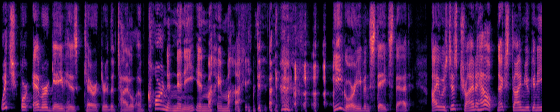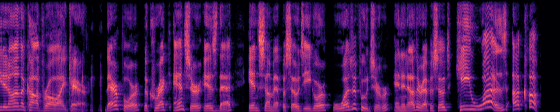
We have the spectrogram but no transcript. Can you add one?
which forever gave his character the title of Corn Ninny in my mind. Igor even states that I was just trying to help. Next time you can eat it on the cob for all I care. Therefore, the correct answer is that in some episodes, Igor was a food server, and in other episodes, he was a cook.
